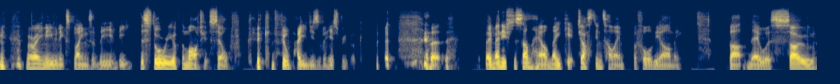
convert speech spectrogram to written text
Moraine even explains that the, the the story of the march itself could fill pages of a history book. but they managed to somehow make it just in time before the army. But there was so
